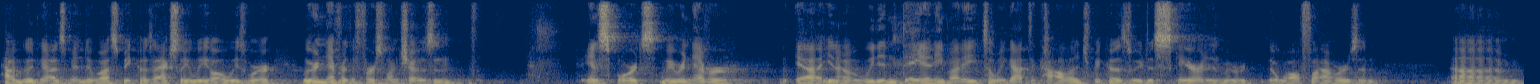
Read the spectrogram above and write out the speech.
how good God's been to us because actually we always were, we were never the first one chosen in sports. We were never, uh, you know, we didn't date anybody till we got to college because we were just scared and we were the wallflowers. And, um,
